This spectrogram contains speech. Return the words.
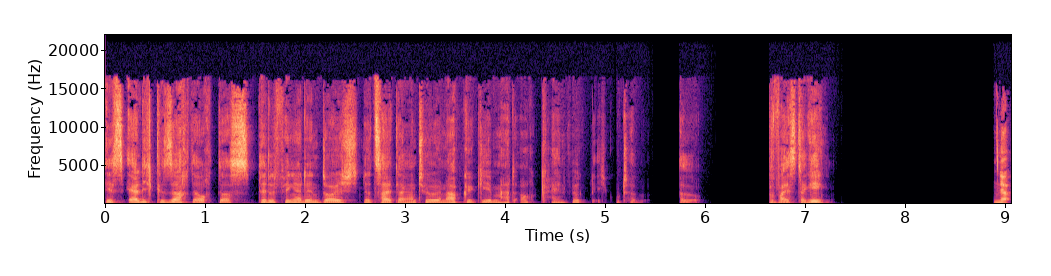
ist ehrlich gesagt auch, dass Littlefinger den Dolch eine Zeit lang an Tyrion abgegeben hat, auch kein wirklich guter, also Beweis dagegen. Ja.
